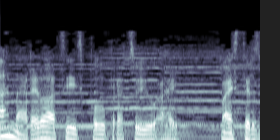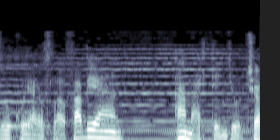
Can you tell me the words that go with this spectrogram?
a na relácii spolupracujú aj majster zvuku Jaroslav Fabián a Martin Ďurčo.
